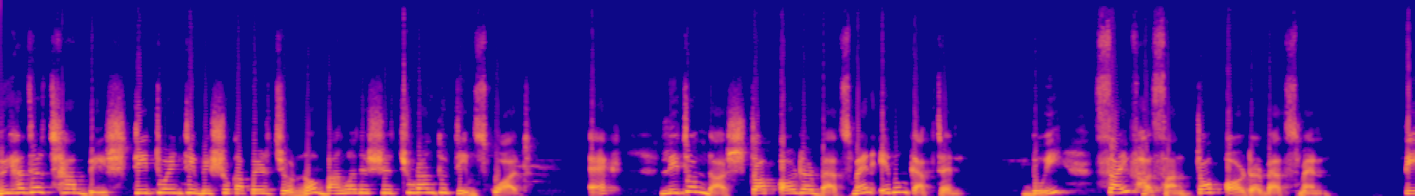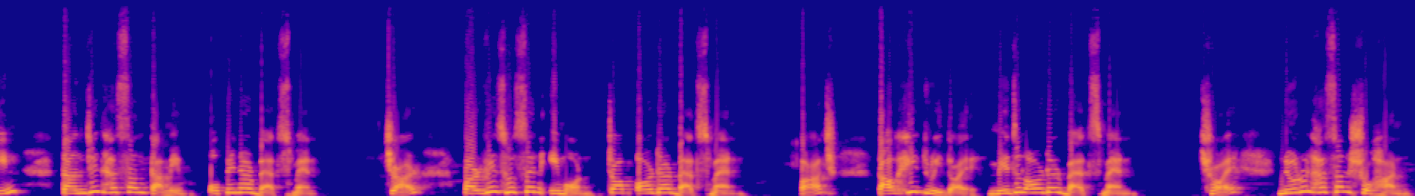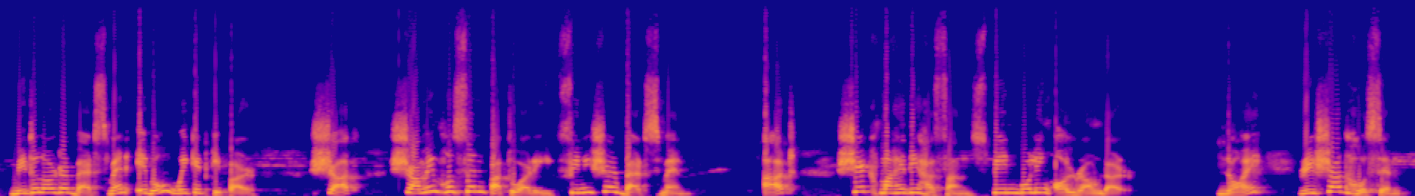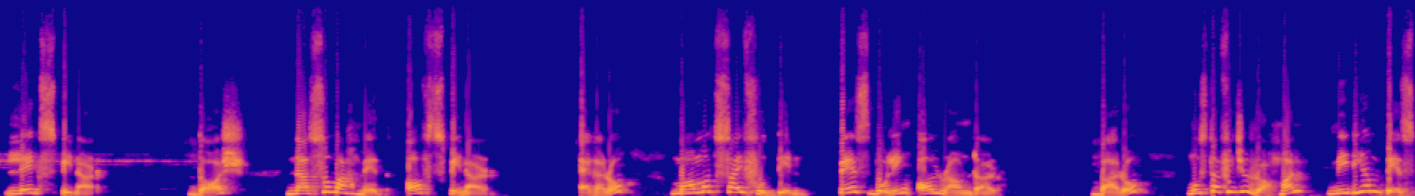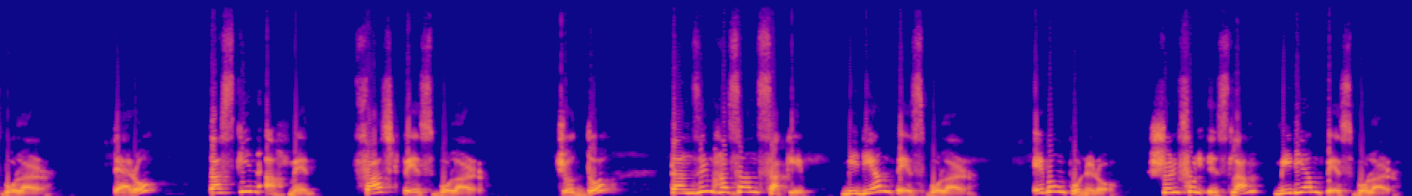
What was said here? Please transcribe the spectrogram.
দুই T twenty বিশ্বকাপের জন্য বাংলাদেশের চূড়ান্ত টিম স্কোয়াড। এক, Liton Das top order batsman এবং ক্যাপ্টেন দুই, Saif Hasan top order batsman তিন, তানজিদ হাসান তামিম ওপেনার ব্যাটসম্যান চার, Parvez Hossain Emon top order batsman পাঁচ, Towhid Hridoy middle order batsman ছয় Nurul Hasan Sohan middle order batsman এবং wicket keeper সাত, Shamim Hossain Patwari finisher batsman আট, Sheikh Mahedi Hasan spin bowling allrounder নয়, Rishad Hossain leg spinner দশ, Nasum Ahmed off spinner এগারো, Mohammad Saifuddin pace bowling allrounder বারো Mustafizur Rahman, medium pace bowler. তেরো, Taskin Ahmed, fast pace bowler. চোদ্দ, Tanzim Hasan Sakib, medium pace bowler. এবং পনেরো, Shariful Islam, medium pace bowler.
